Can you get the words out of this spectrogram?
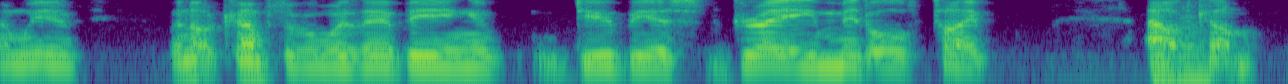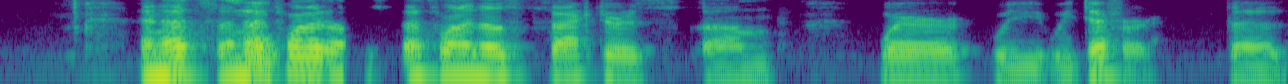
and we're we're not comfortable with there being a dubious gray middle type mm-hmm. outcome. Mm-hmm. And that's and so, that's one of those that's one of those factors um, where we we differ. The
